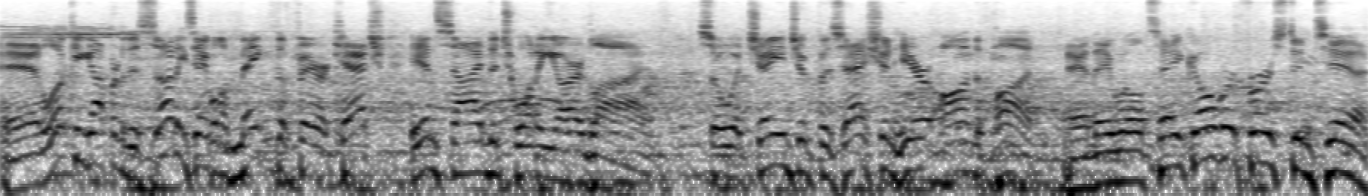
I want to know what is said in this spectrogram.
And looking up into the sun, he's able to make the fair catch inside the 20-yard line. So a change of possession here on the punt. And they will take over first and 10.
